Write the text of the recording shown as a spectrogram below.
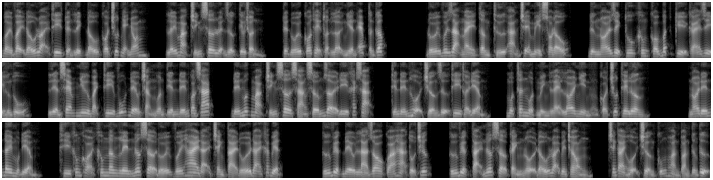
Bởi vậy đấu loại thi tuyển lịch đấu có chút nhẹ nhõm, lấy mạc chính sơ luyện dược tiêu chuẩn, tuyệt đối có thể thuận lợi nghiền ép tấn cấp. Đối với dạng này tầng thứ ạn trệ mịt so đấu, đừng nói dịch thu không có bất kỳ cái gì hứng thú, liền xem như bạch thi vũ đều chẳng muốn tiến đến quan sát, đến mức mạc chính sơ sáng sớm rời đi khách sạn, tiến đến hội trường dự thi thời điểm, một thân một mình lẻ loi nhìn có chút thê lương. Nói đến đây một điểm, thì không khỏi không nâng lên nước sở đối với hai đại tranh tài đối đại khác biệt. Cứ việc đều là do quá hạ tổ chức cứ việc tại nước sở cảnh nội đấu loại bên trong, tranh tài hội trưởng cũng hoàn toàn tương tự,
